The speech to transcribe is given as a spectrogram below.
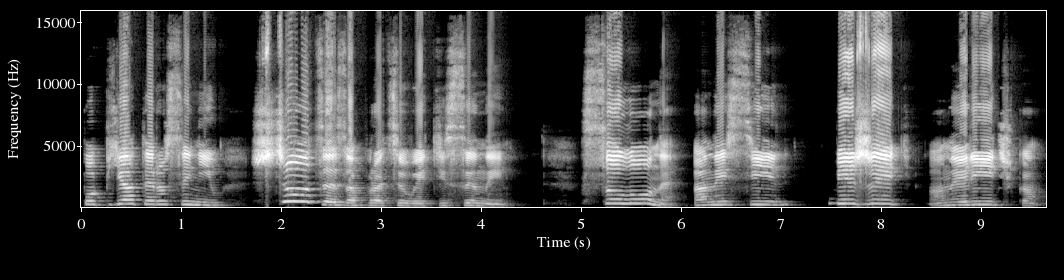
по п'ятеро синів. Що це за працьовиті сини? Солоне, а не сіль, біжить, а не річка.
